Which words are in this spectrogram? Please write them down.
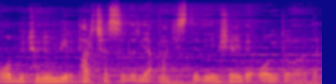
o bütünün bir parçasıdır. Yapmak istediğim şey de oydu orada.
